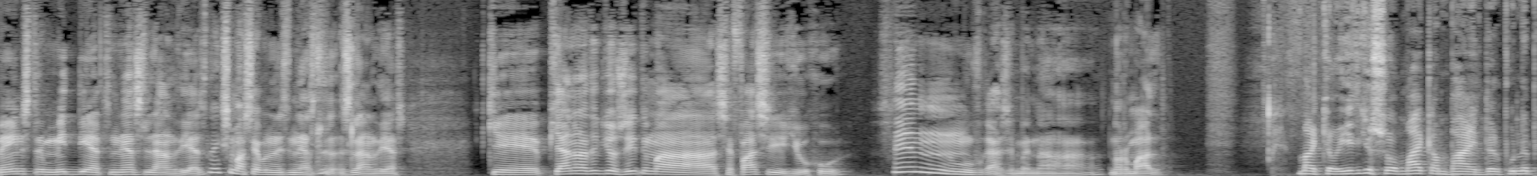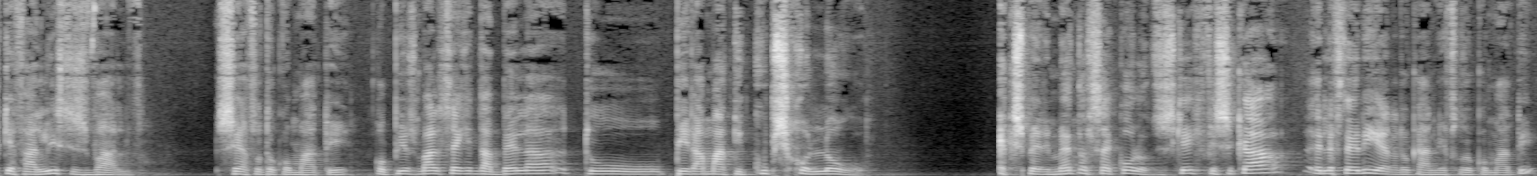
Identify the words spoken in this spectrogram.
mainstream media της Νέας Ζηλανδίας, δεν έχει σημασία που είναι της Νέας Ζηλανδίας, και πιάνω ένα τέτοιο ζήτημα σε φάση γιούχου, δεν μου βγάζει με ένα normal. Μα και ο ίδιος ο Mike Binder που είναι επικεφαλής της Valve σε αυτό το κομμάτι, ο οποίος μάλιστα έχει την ταμπέλα του πειραματικού ψυχολόγου. Experimental psychologist και έχει φυσικά ελευθερία να το κάνει αυτό το κομμάτι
